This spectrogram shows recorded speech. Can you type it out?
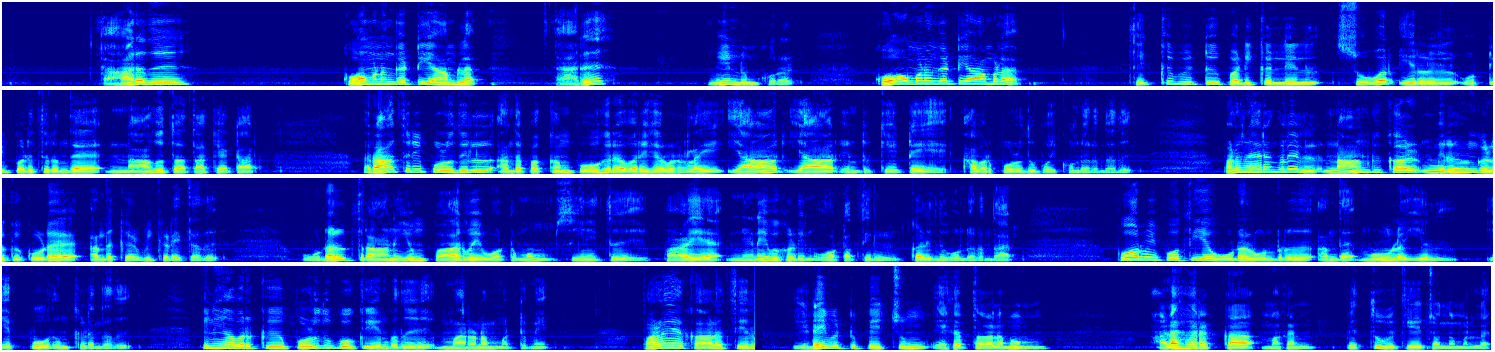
யாரது? கோமணங்கட்டி ஆம்பளை. யாரு? மீண்டும் குரல். கோமணங்கட்டி ஆம்பளை. தெற்கு வீட்டு படிக்கல்லில் சுவர் இருளில் ஒட்டி படுத்திருந்த நாகு தாத்தா கேட்டார். ராத்திரி பொழுதில் அந்த பக்கம் போகிற வருகிறவர்களை யார் யார் என்று கேட்டே அவர் பொழுது போய்க் கொண்டிருந்தது. பல நேரங்களில் நான்கு கால் மிருகங்களுக்கு கூட அந்த கேள்வி கிடைத்தது. உடல் திராணியும் பார்வை ஓட்டமும் சீனித்து பழைய நினைவுகளின் ஓட்டத்தில் கழிந்து கொண்டிருந்தார். போர்வை போத்திய உடல் ஒன்று அந்த மூளையில் எப்போதும் கிடந்தது. இனி அவருக்கு பொழுதுபோக்கு என்பது மரணம் மட்டுமே. பழைய காலத்தில் இடைவிட்டு பேச்சும் எகத்தாளமும் அழகரக்கா மகன் பெத்துவுக்கே சொந்தமல்ல.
